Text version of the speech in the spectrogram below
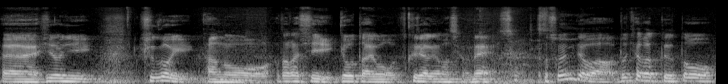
えー、非常にすごいあの新しい業態を作り上げますよね。そう、ね,、いう意味ではどちらかというと、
